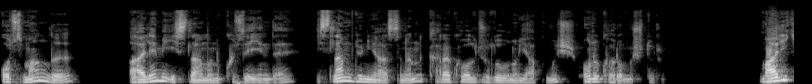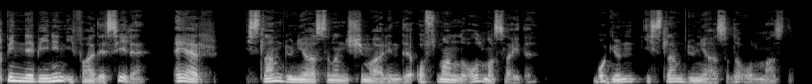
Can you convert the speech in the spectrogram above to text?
Osmanlı, alemi İslam'ın kuzeyinde İslam dünyasının karakolculuğunu yapmış, onu korumuştur. Malik bin Nebi'nin ifadesiyle eğer İslam dünyasının şimalinde Osmanlı olmasaydı, bugün İslam dünyası da olmazdı.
